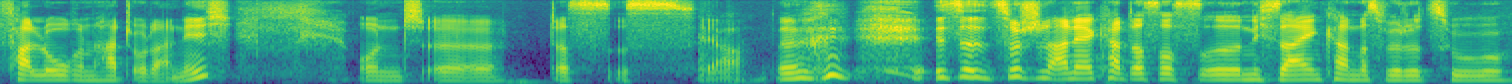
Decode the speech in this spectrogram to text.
verloren hat oder nicht. Und äh, das ist, ja, ist inzwischen anerkannt, dass das äh, nicht sein kann. Das würde zu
